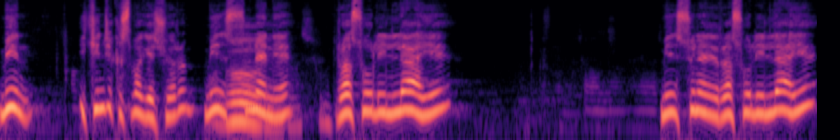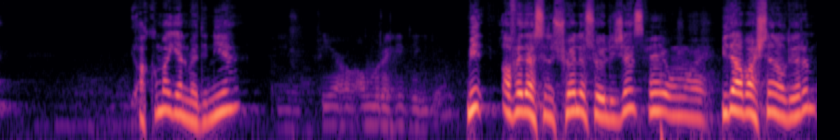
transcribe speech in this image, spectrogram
Min ikinci kısma geçiyorum. Min süneni Rasulillahi min süneni Rasulillahi aklıma gelmedi. Niye? Min, affedersiniz şöyle söyleyeceğiz. Bir daha baştan alıyorum.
